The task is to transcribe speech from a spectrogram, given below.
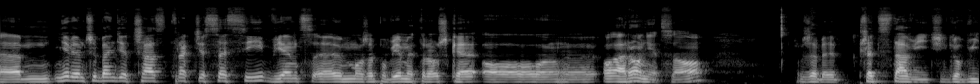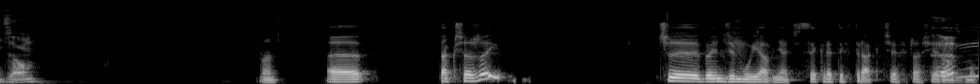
Um, nie wiem, czy będzie czas w trakcie sesji, więc e, może powiemy troszkę o, e, o Aronie, co? Żeby przedstawić go widzom. E, tak szerzej? Czy będziemy ujawniać sekrety w trakcie, w czasie rozmów,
